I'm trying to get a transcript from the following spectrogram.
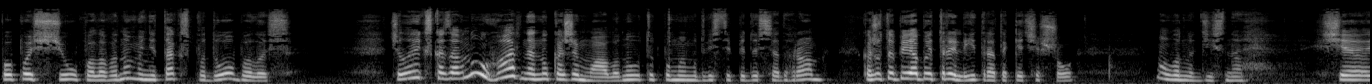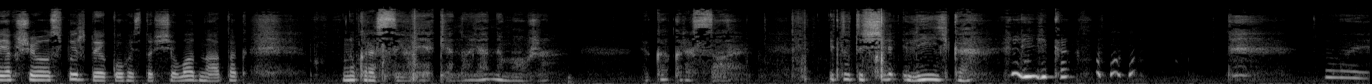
попощупала, воно мені так сподобалось. Чоловік сказав, ну, гарне, ну, каже, мало. Ну, тут, по-моєму, 250 грам. Кажу, тобі аби 3 літра таке чи що. Ну, воно дійсно. Ще, якщо спирту якогось, то ще ладно, а так, ну, красиве яке, ну я не можу. Яка краса. І тут ще лійка. Лійка. Ой.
